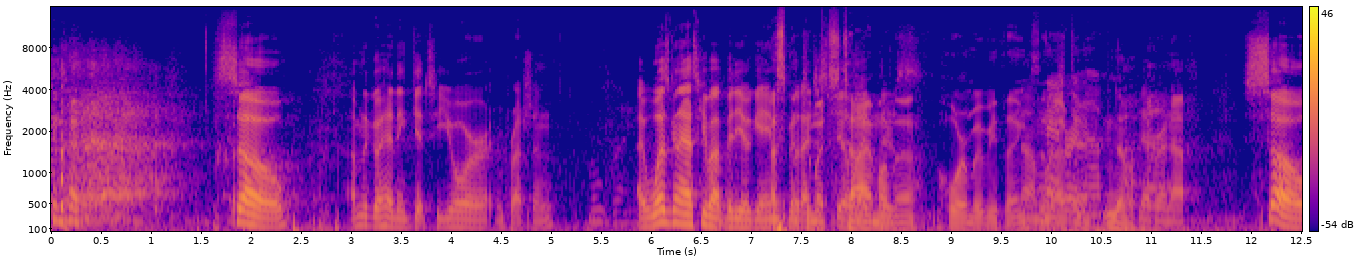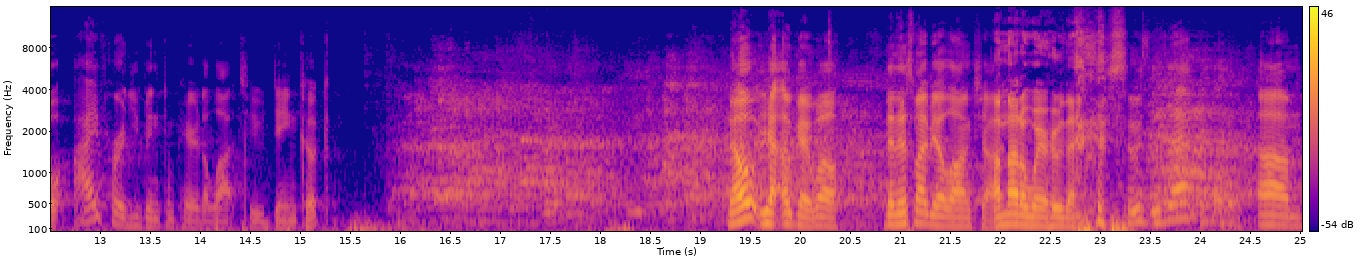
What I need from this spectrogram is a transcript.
so, I'm gonna go ahead and get to your impression. I was gonna ask you about video games, I spent but too I much just feel time like on the horror movie things. Not and much out Never enough. No. Never enough. So, I've heard you've been compared a lot to Dane Cook. no? Yeah. Okay. Well, then this might be a long shot. I'm not aware who that is. Who's is that? um,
